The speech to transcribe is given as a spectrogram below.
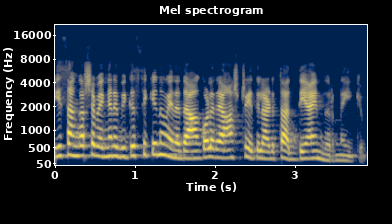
ഈ സംഘർഷം എങ്ങനെ വികസിക്കുന്നു എന്നത് ആഗോള രാഷ്ട്രീയത്തിൽ അടുത്ത അധ്യായം നിർണയിക്കും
